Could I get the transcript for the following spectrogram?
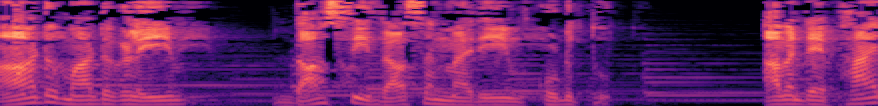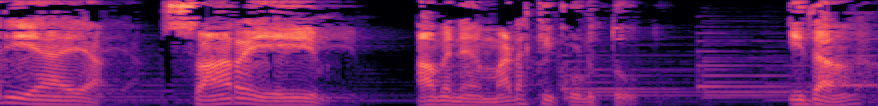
ആടുമാടുകളെയും ദാസിദാസന്മാരെയും കൊടുത്തു. അവന്റെ ഭാര്യയായ സാറയെയും അവന് മടക്കിക്കൊടുത്തു ഇതാ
